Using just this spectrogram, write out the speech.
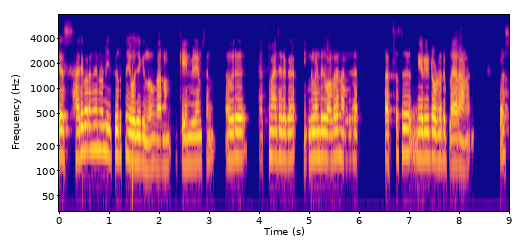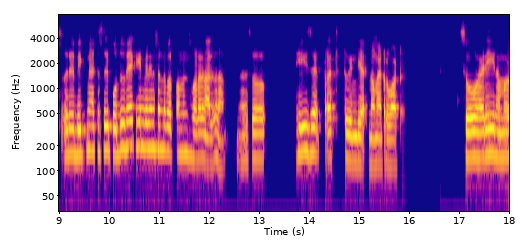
yes Hari പറഞ്ഞതിനോട് തീർത്തും യോജിക്കുന്നു. കാരണം കെയിൻ വില്യംസൺ ഒരു ടെസ്റ്റ് മാച്ചിലൊക്കെ ഇംഗ്ലണ്ടിൽ വളരെ നല്ല സക്സസ് നേടിയിട്ടുള്ള ഒരു പ്ലെയർ ആണ്. പ്ലസ് ഒരു ബിഗ് മാച്ചസിൽ പൊതുവേ കെയിൻ വില്യംസന്റെ പെർഫോമൻസ് വളരെ നല്ലതാണ്. So he's a threat to India no matter what so Hari നമ്മൾ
